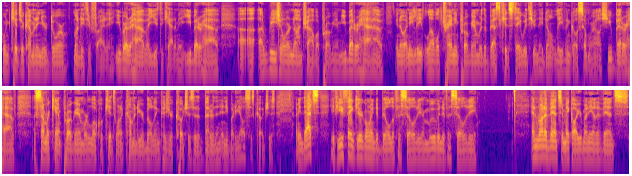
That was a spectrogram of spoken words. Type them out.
when kids are coming in your door Monday through Friday, you better have a youth academy. You better have a, a, regional or non-travel program. You better have you know an elite level training program where the best kids stay with you and they don't leave and go somewhere else. You better have a summer camp program where local kids want to come into your building because your coaches are better than anybody else's coaches. I mean, that's if you think you're going to build a facility or move into a facility and run events and make all your money on events,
